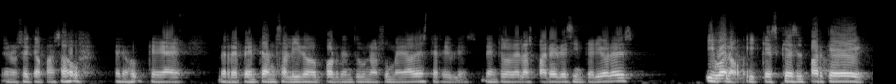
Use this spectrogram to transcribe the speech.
no sé qué ha pasado, pero que de repente han salido por dentro unas humedades terribles dentro de las paredes interiores. Y bueno, y que es que es el parque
